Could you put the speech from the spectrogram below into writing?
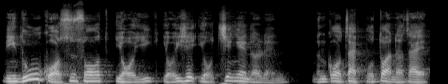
你如果是说有一有一些有经验的人，能够在不断的在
